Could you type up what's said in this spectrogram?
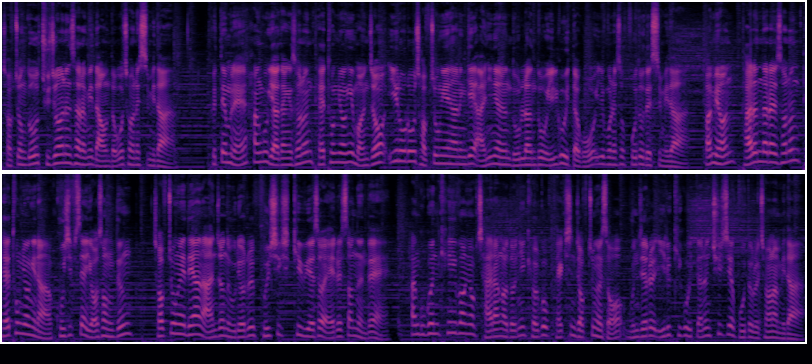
접종도 주저하는 사람이 나온다고 전했습니다. 그 때문에 한국 야당에서는 대통령이 먼저 1호로 접종해야 하는 게 아니냐는 논란도 일고 있다고 일본에서 보도됐습니다. 반면 다른 나라에서는 대통령이나 90세 여성 등 접종에 대한 안전 우려를 불식시키기 위해서 애를 썼는데 한국은 K방역 자랑하더니 결국 백신 접종에서 문제를 일으키고 있다는 취지의 보도를 전합니다.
